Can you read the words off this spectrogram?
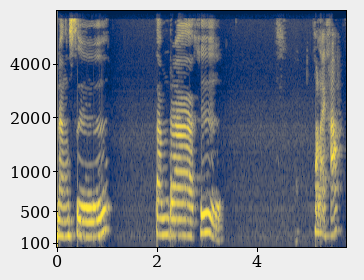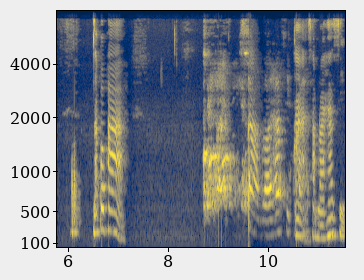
หนังสือตำราคือ เท่าไหร่คะนับประภาสามร้อยห้าสิบอ่าสามร้อยห้าสิบ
